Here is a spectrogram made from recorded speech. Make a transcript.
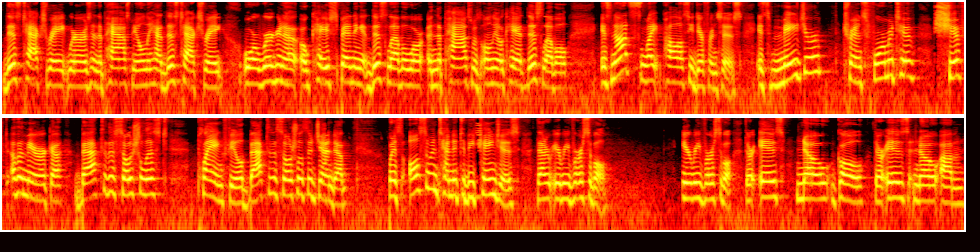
this tax rate, whereas in the past we only had this tax rate, or we're going to okay spending at this level, or in the past was only okay at this level. It's not slight policy differences, it's major transformative shift of America back to the socialist playing field, back to the socialist agenda, but it's also intended to be changes that are irreversible irreversible. There is no goal. There is no, um,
